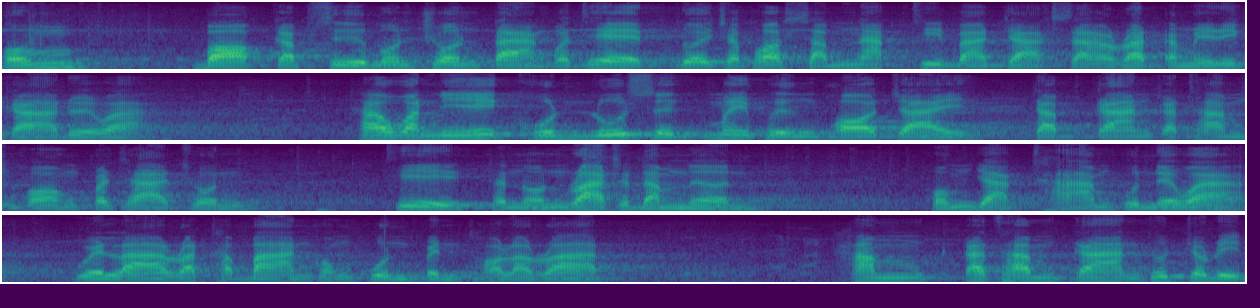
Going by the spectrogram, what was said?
ผมบอกกับสื่อมวลชนต่างประเทศ โดยเฉพาะสำนักที่มาจากสหรัฐอเมริกาด้วยว่า ถ้าวันนี้คุณรู้สึกไม่พึงพอใจกับการกระทำของประชาชนที่ถนนราชดำเนิน ผมอยากถามคุณได้ว่า เวลารัฐบาลของคุณเป็นทรราชทำกระทำการทุจริต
